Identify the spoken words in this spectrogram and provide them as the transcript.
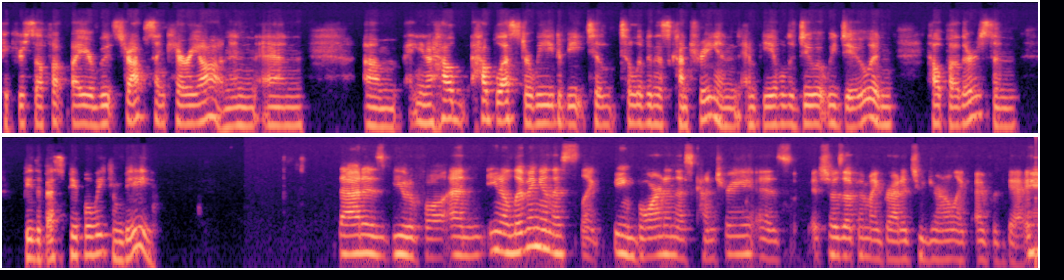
pick yourself up by your bootstraps and carry on. And, and um, you know, how, how blessed are we to be, to, to live in this country and, and be able to do what we do and help others and be the best people we can be that is beautiful. And you know living in this like being born in this country is it shows up in my gratitude journal like every day.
